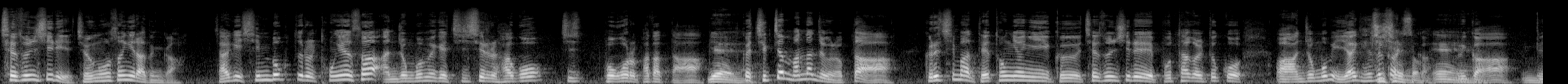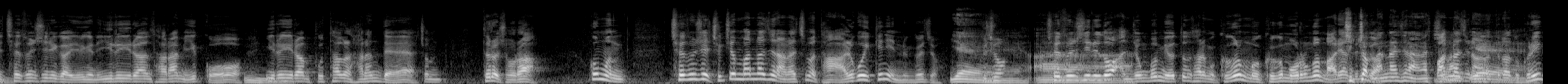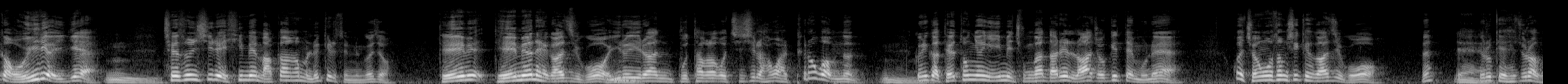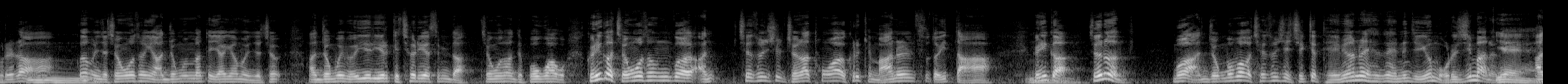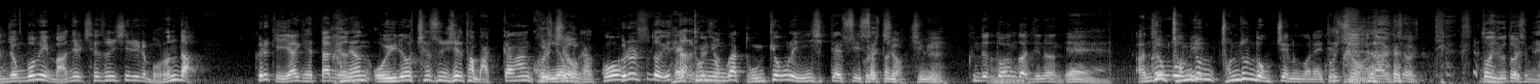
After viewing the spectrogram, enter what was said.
최순실이 정호성이라든가 자기 신복들을 통해서 안종범에게 지시를 하고 지- 보고를 받았다. 예. 그러니까 직접 만난 적은 없다. 그렇지만 대통령이 그 최순실의 부탁을 듣고 아, 안종범이 이야기했을 거 지시해서, 아닙니까? 예. 그러니까 이 최순실이가 여기는 이러이러한 사람이 있고 음. 이러이러한 부탁을 하는데 좀 들어줘라. 그러면 최순실 직접 만나진 않았지만 다 알고 있긴 있는 거죠. 예. 그죠? 아. 최순실이도 안종범이 어떤 사람이고 그건 뭐 그거 모르는 건 말이 안 직접 되니까 만나진 않았지만, 만나진 예. 않았더라도 그러니까 오히려 이게 음. 최순실의 힘의 막강함을 느낄 수 있는 거죠. 대면, 대면해가지고 음. 이러이러한 부탁을 하고 지시를 하고 할 필요가 없는. 그러니까 대통령이 이미 중간 다리를 놔줬기 때문에 그냥 정호성 시켜가지고 예? 예. 이렇게 해주라 그래라. 음. 그러면 이제 정호성이 안종범한테 이야기하면 이제 정- 안종범이 이렇게 처리했습니다. 정호성한테 보고하고. 그러니까 정호성과 안- 최순실 전화 통화가 그렇게 많을 수도 있다. 그러니까 음. 저는 뭐 안종범하고 최순실 직접 대면을 해서 했는지 이건 모르지만은 예. 안종범이 만일 최순실이를 모른다. 그렇게 이야기했다면 하면 오히려 최순실이 더 막강한 권력을 그렇죠. 갖고 그럴 수도 있다는 대통령과 동격으로 인식될 수 있었던 그렇죠. 지위. 예. 근데 또한 가지는 예. 그럼 점점 점점 더 옥죄는 거네. 그렇죠. 아, 그렇죠. 또 유도신문.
